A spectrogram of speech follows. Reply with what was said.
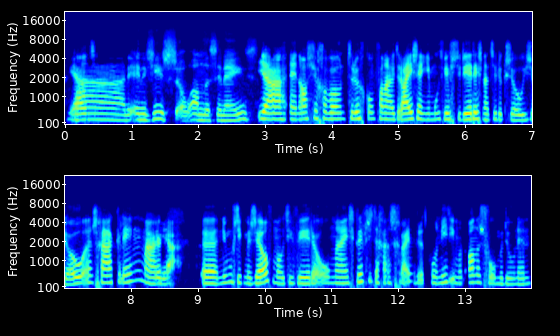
ja. Die energie is zo anders ineens. Ja, en als je gewoon terugkomt vanuit reizen en je moet weer studeren, is natuurlijk sowieso een schakeling. Maar Ja. Eh, nu moest ik mezelf motiveren om mijn scriptie te gaan schrijven. Dat kon niet iemand anders voor me doen. En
